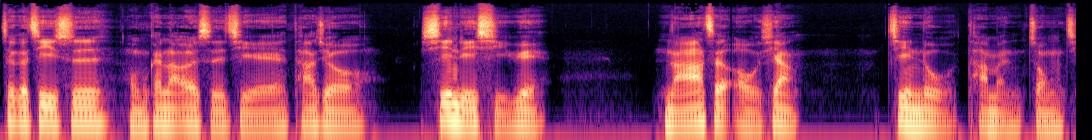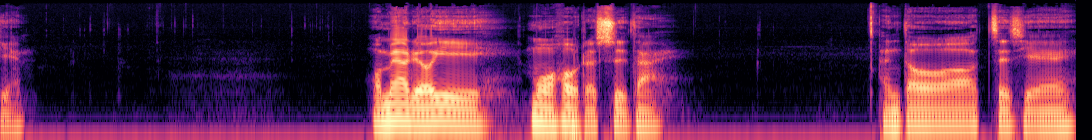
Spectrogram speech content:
这个祭司，我们看到二十节，他就心里喜悦，拿着偶像进入他们中间。我们要留意幕后的世代，很多这些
